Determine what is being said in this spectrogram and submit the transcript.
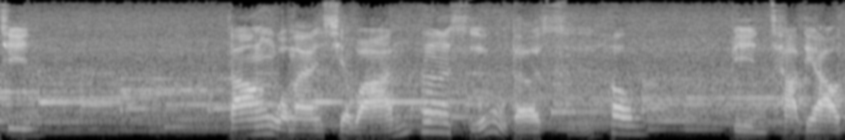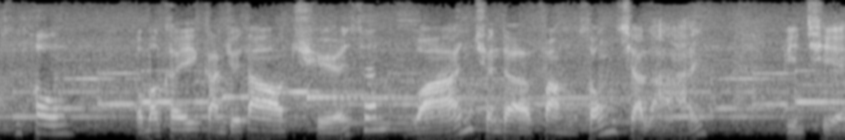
静。当我们写完二十五的时候，并擦掉之后，我们可以感觉到全身完全的放松下来，并且。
